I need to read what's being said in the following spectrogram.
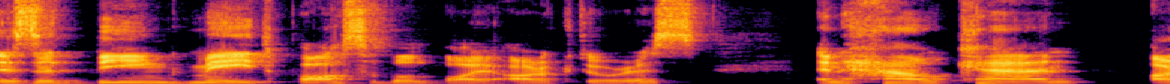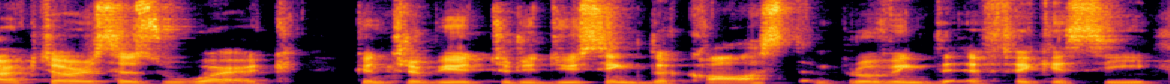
is it being made possible by Arctoris? And how can Arctoris's work contribute to reducing the cost, improving the efficacy,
